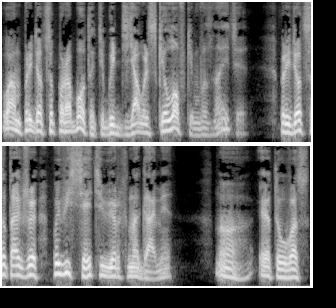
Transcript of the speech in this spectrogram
Вам придется поработать и быть дьявольски ловким, вы знаете. Придется также повисеть вверх ногами. Но это у вас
